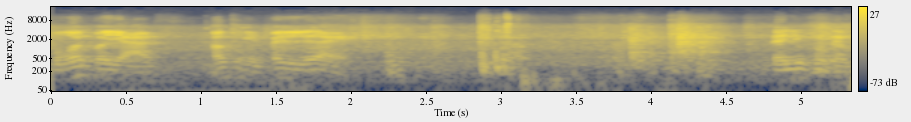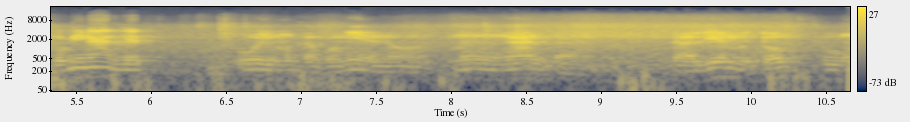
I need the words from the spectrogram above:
บดบ่อยากเขาก็เห็นไปเรื่อยครับแต่อยู่พุ่นน่ะบ่มีงานเฮ็ดโอ้ยมันกับผมนี่แหละเนาะเมื่องานก็ก็เรียนบ่จบสูง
